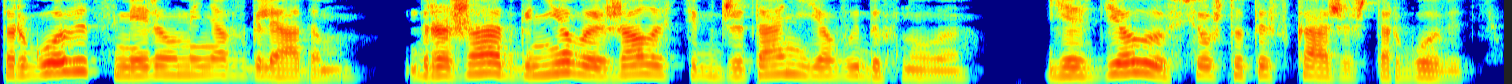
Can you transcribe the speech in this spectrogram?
Торговец смерил меня взглядом. Дрожа от гнева и жалости к Джитане, я выдохнула. «Я сделаю все, что ты скажешь, торговец».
